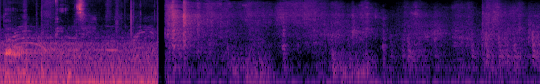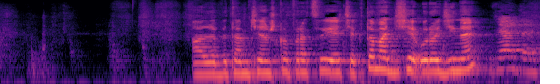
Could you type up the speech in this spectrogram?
udało więcej. Ale wy tam ciężko pracujecie. Kto ma dzisiaj urodziny? Dziadek.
